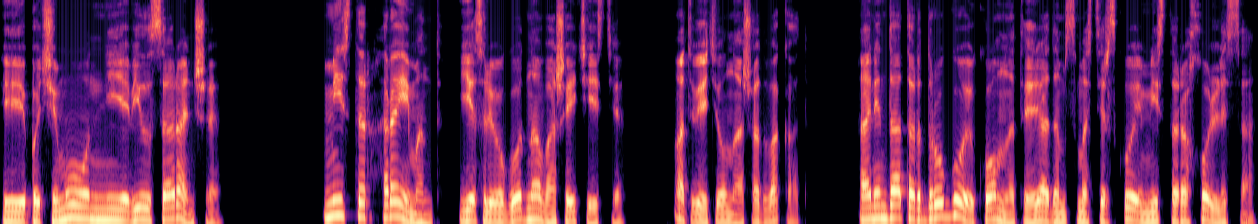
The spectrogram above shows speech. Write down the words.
«И почему он не явился раньше?» «Мистер Реймонд, если угодно вашей чести», – ответил наш адвокат. «Арендатор другой комнаты рядом с мастерской мистера Холлиса.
